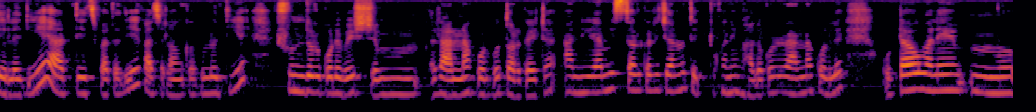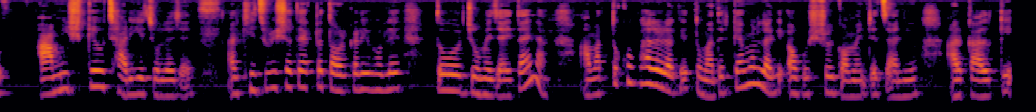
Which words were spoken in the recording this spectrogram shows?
তেলে দিয়ে আর তেজপাতা দিয়ে, কাঁচা লঙ্কাগুলো দিয়ে সুন্দর করে বেশ রান্না করব তরকারিটা। আর নিরামিষ তরকারি জানো তো, একটুখানি ভালো করে রান্না করলে ওটাও মানে আমিষকেও ছাড়িয়ে চলে যায়। আর খিচুড়ির সাথে একটা তরকারি হলে তো জমে যায়, তাই না? আমার তো খুব ভালো লাগে। তোমাদের কেমন লাগে অবশ্যই কমেন্টে জানিও। আর কালকে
